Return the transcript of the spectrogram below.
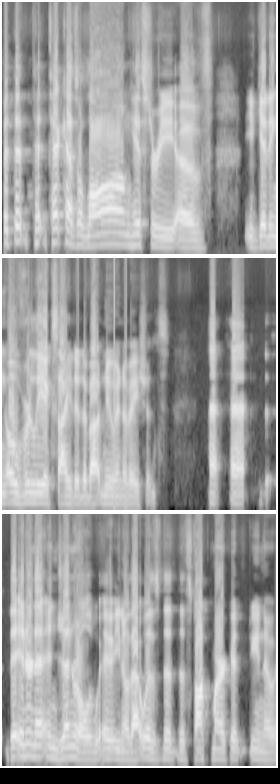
but the, te- tech has a long history of getting overly excited about new innovations. Uh, uh, the, internet in general, you know, that was the, the stock market, you know,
